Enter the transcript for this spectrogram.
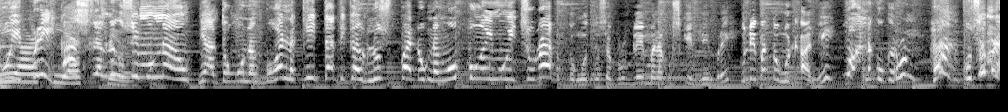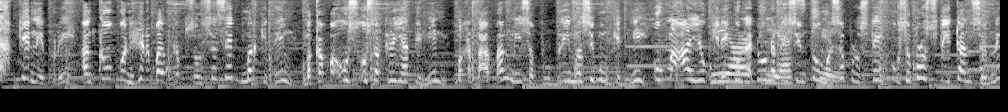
Uy, pre, kas lang na ko si mong naong. Niya itong unang buwan, nakita ti kag luspad o nangupong ay mong itsura. Tungod to sa problema na ko sa kidney, pre. Kundi ba tungod ani? Wa na ko karon. Ha? Unsa man na? Kini, pre, ang Kokon Herbal Capsule sa Zed Marketing. Makapaus-o sa creatinine. Makatabang ni sa problema si mong kidney. Ug maayo kini kung aduna kay sintomas sa prostate o sa prostate cancer ni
